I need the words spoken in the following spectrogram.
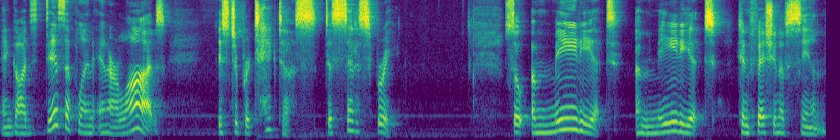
And God's discipline in our lives is to protect us, to set us free. So, immediate, immediate confession of sin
